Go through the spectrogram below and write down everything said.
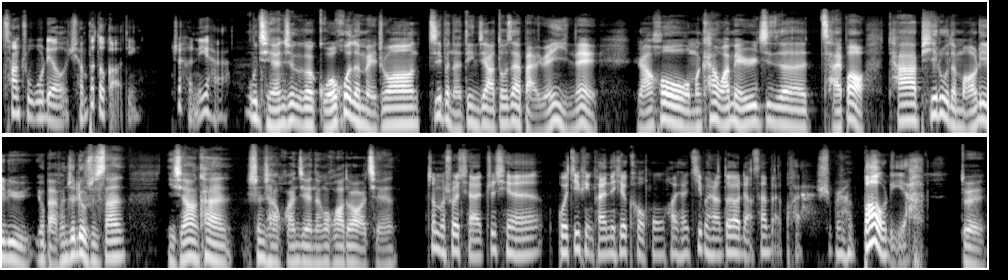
仓储物流全部都搞定。这很厉害啊。目前这个国货的美妆基本的定价都在百元以内。然后我们看完美日记的财报，它披露的毛利率有百分之六十三。你想想看，生产环节能够花多少钱？这么说起来，之前国际品牌那些口红好像基本上都要两三百块，是不是很暴利啊？对，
